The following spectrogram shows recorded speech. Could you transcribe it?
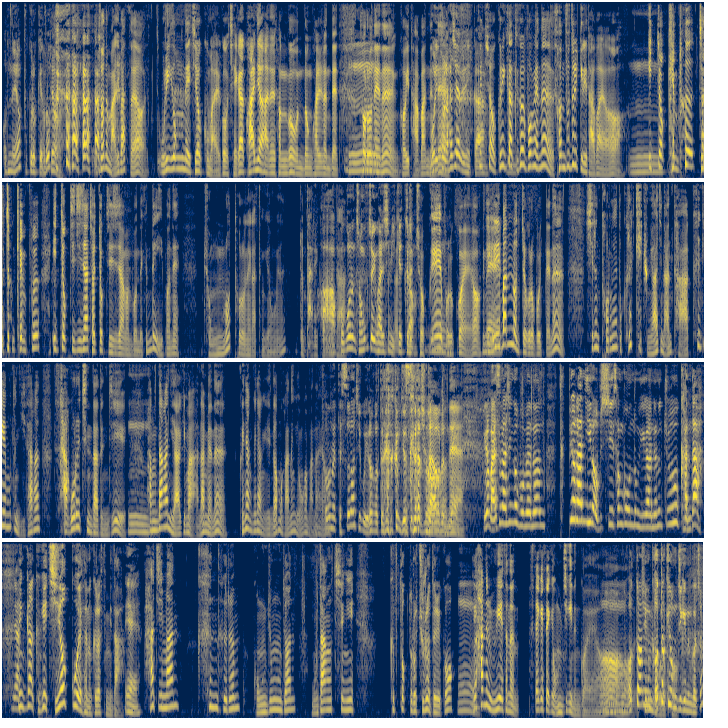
없네요. 부끄럽게도. 저는 많이 봤어요. 우리 동네 지역구 말고 제가 관여하는 선거 운동 관련된 음. 토론회는 거의 다 봤는데. 모니터를 하셔야 되니까. 그렇죠. 그러니까 음. 그걸 보면은 선수들끼리 다 봐요. 음. 이쪽 캠프, 저쪽 캠프, 이쪽 지지자, 저쪽 지지자만 보는데. 근데 이번에 종로 토론회 같은 경우에는 좀 다를 아, 겁니다. 그거는 전국적인 관심이 있겠죠. 그렇죠. 꽤 음. 볼 거예요. 근데 네. 일반론적으로 볼 때는 실은 토론회도 그렇게 중요하진 않다. 크게 무슨 이상한 사고를 친다든지 음. 황당한 이야기만 안 하면은 그냥 그냥 넘어가는 경우가 많아요. 토론회 때 쓰러지고 이런 것들 가끔 뉴스가 그렇죠. 나오는데. 네. 그러니까 말씀하신 거 보면은 특별한 일 없이 선거운동 기간에는 쭉 간다. 그냥. 그러니까 그게 지역구에서는 그렇습니다. 예. 하지만 큰 흐름 공중전 무당층이 급속도로 줄어들고 음. 이 하늘 위에서는 세게 세게 움직이는 거예요. 음, 어떤 어떻게 그렇고. 움직이는 거죠?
